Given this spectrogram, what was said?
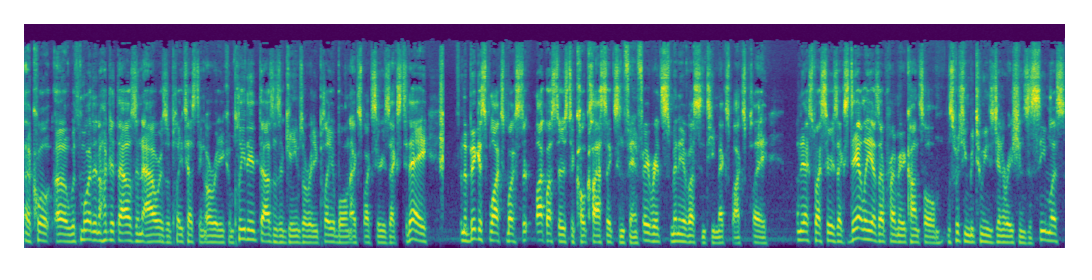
a quote: uh, "With more than 100,000 hours of playtesting already completed, thousands of games already playable on Xbox Series X today, from the biggest blockbuster, blockbusters to cult classics and fan favorites, many of us in Team Xbox play on the Xbox Series X daily as our primary console. And switching between generations is seamless.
